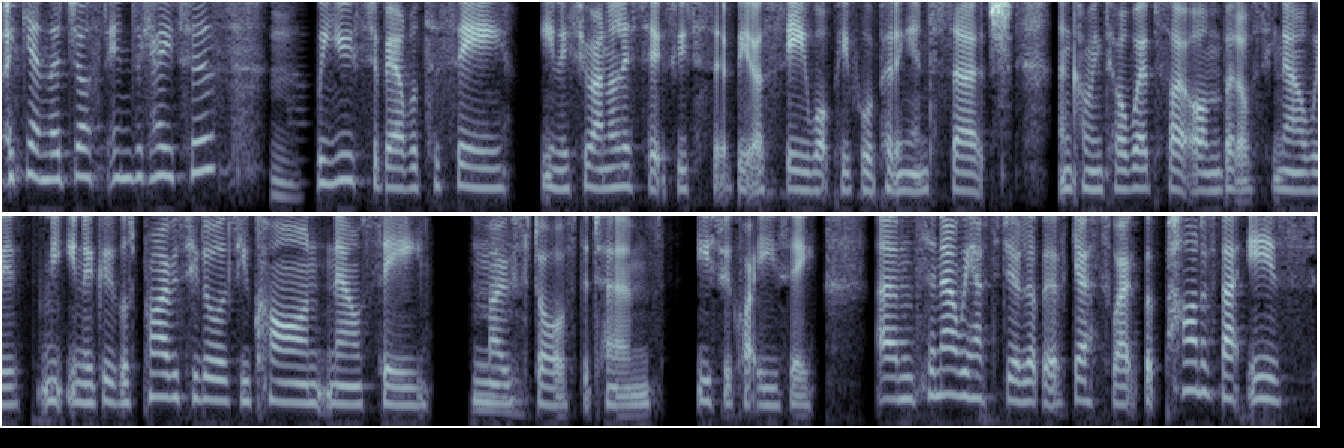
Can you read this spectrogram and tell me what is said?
Again, they're just indicators. Mm. We used to be able to see, you know, through analytics, we used to be able to see what people were putting into search and coming to our website on. But obviously now with you know Google's privacy laws, you can't now see Mm. most of the terms. It used to be quite easy. Um, so now we have to do a little bit of guesswork. But part of that is,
